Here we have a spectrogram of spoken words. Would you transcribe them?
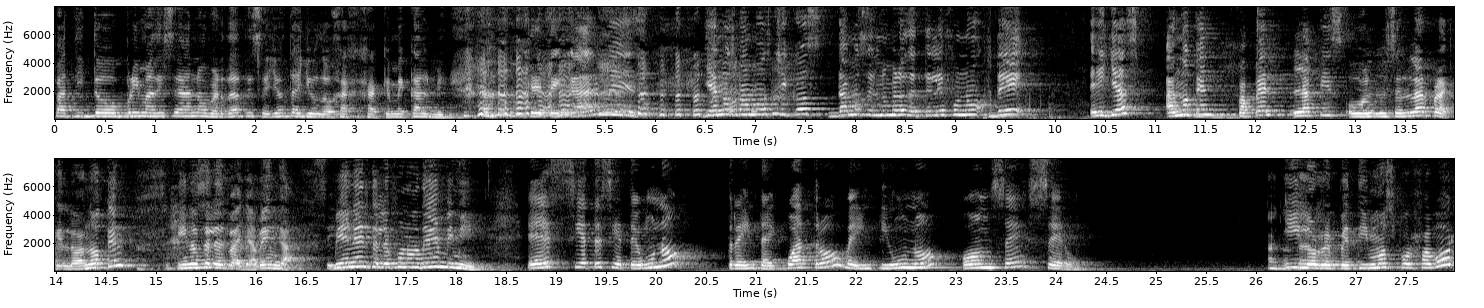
Patito, prima dice, ah, no, ¿verdad? Dice, yo te ayudo, jajaja, que me calme. que te calmes. Ya nos vamos, chicos, damos el número de teléfono de ellas. Anoten papel, lápiz o el celular para que lo anoten y no se les vaya. Venga, Sí. viene el teléfono de Mimi. Es 771 34 21 11 0. Y lo repetimos, por favor.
